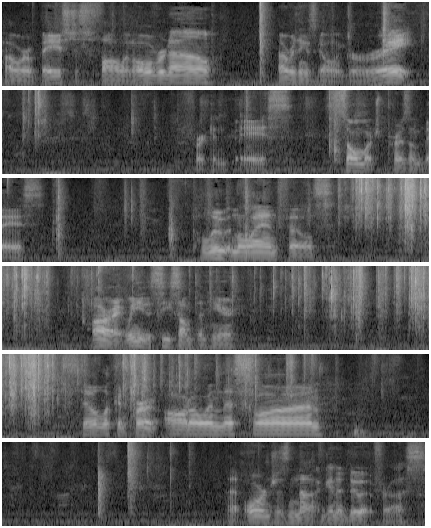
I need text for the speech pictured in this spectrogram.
Tower of base just falling over now. Everything's going great. Freaking base. So much Prizm base. Polluting the landfills. Alright, we need to see something here. Still looking for an auto in this one. That orange is not going to do it for us.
